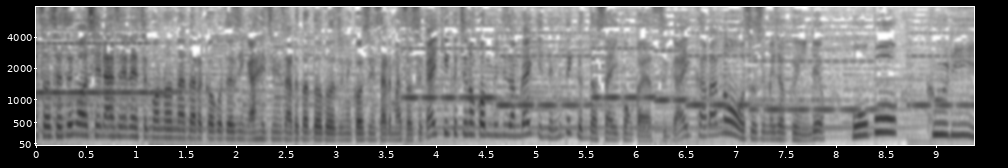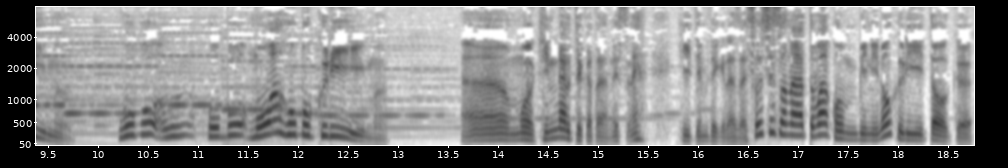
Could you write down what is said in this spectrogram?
ンディングです。そしてすぐお知らせです。このなだらかご写真が配信されたと同時に更新されます。菅井菊池のコンビニ侍聞いてみてください。今回は菅井からのおすすめ食品で、ほぼクリーム。ほぼ、うん、ほぼ、もはほぼクリーム。あもう気になるという方はですね、聞いてみてください。そしてその後はコンビニのフリートーク、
